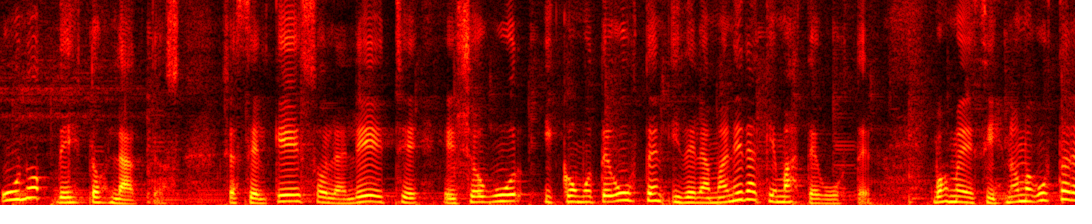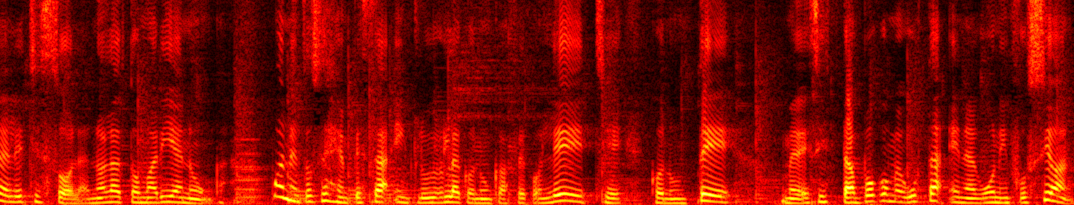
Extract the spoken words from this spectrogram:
uno de estos lácteos, ya sea el queso, la leche, el yogur y como te gusten y de la manera que más te gusten. Vos me decís, no me gusta la leche sola, no la tomaría nunca. Bueno, entonces empezá a incluirla con un café con leche, con un té me decís, tampoco me gusta en alguna infusión.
